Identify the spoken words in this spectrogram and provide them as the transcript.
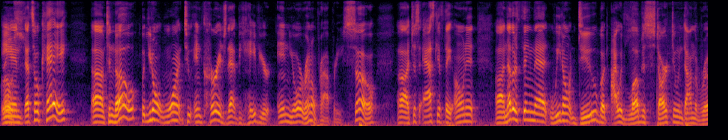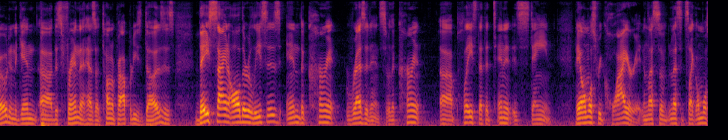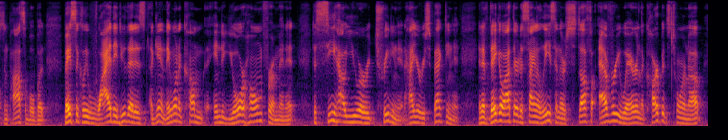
Gross. and that's okay uh, to know. But you don't want to encourage that behavior in your rental property. So, uh, just ask if they own it. Uh, another thing that we don't do, but I would love to start doing down the road, and again, uh, this friend that has a ton of properties does, is they sign all their leases in the current residence or the current uh, place that the tenant is staying. They almost require it, unless unless it's like almost impossible. But basically, why they do that is again, they want to come into your home for a minute to see how you are treating it, how you're respecting it. And if they go out there to sign a lease and there's stuff everywhere and the carpet's torn up,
